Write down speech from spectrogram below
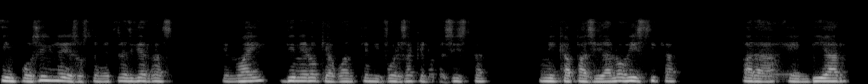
imposible de sostener tres guerras, que no hay dinero que aguante, ni fuerza que lo resista, ni capacidad logística para enviar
